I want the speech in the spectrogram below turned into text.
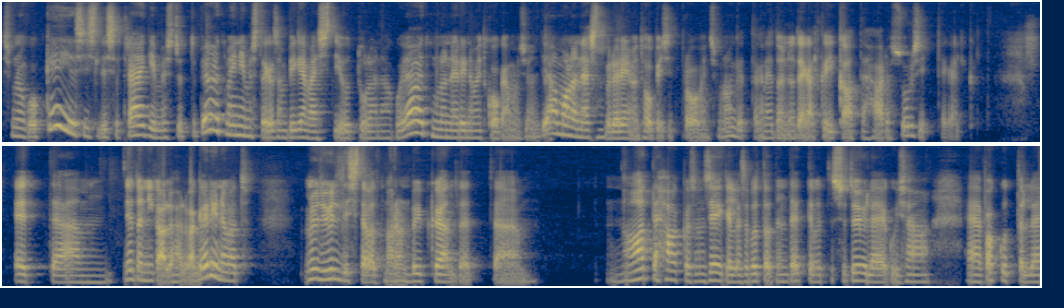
siis ma nagu okei okay, ja siis lihtsalt räägime, siis ta ütleb ja, et ma inimestega saan pigem hästi jutule nagu ja et mul on erinevaid kogemusi olnud ja ma olen hästi palju erinevaid hobisid proovinud, siis mul ongi, et aga need on ju tegelikult kõik ATH ressursid tegelikult. et ähm, need on igalühel väga erinevad nüüd üldistavalt ma arvan, võibki öelda, et äh, no ATH-kas on see, kelle sa võtad enda ettevõttesse tööle ja kui sa äh, pakud talle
